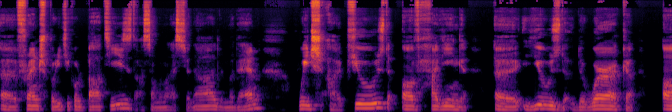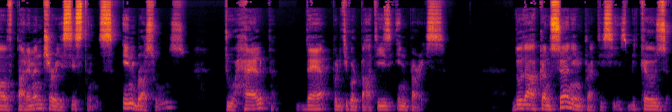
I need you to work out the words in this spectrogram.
uh, French political parties, the Rassemblement National, the MoDem, which are accused of having uh, used the work of parliamentary assistants in Brussels to help their political parties in Paris. Those are concerning practices because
